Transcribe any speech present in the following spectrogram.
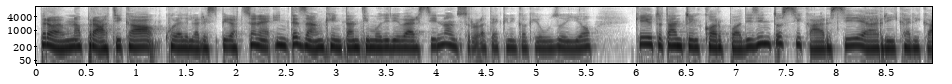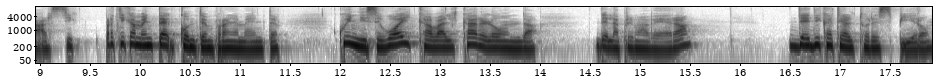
però è una pratica, quella della respirazione, intesa anche in tanti modi diversi, non solo la tecnica che uso io, che aiuta tanto il corpo a disintossicarsi e a ricaricarsi, praticamente contemporaneamente. Quindi se vuoi cavalcare l'onda della primavera, dedicati al tuo respiro.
